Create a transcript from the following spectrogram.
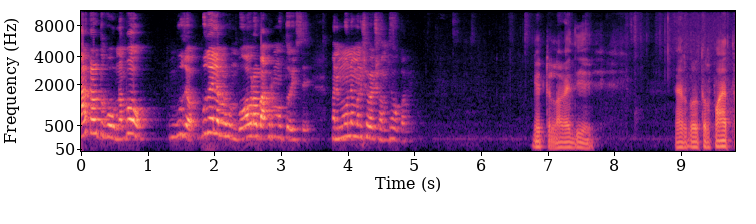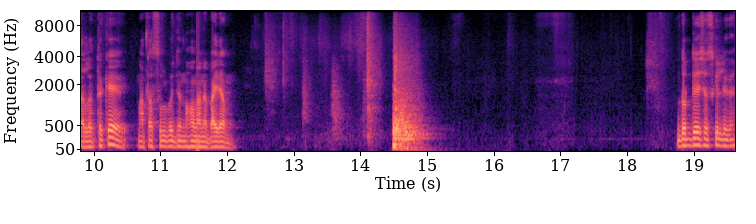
আর কারও তো বউ না বউ। বুঝো বুঝাইলে আবার বাপের মতো হইছে। মানে মনে মনে সবাই সন্দেহ করে। গেটটা লাগাই দিয়ে এরপর তোর পায়ের তালু থেকে মাথা চুল পর্যন্ত হমানে বাইরাম। দৌড় দিয়ে এসেছ কি লেগে?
